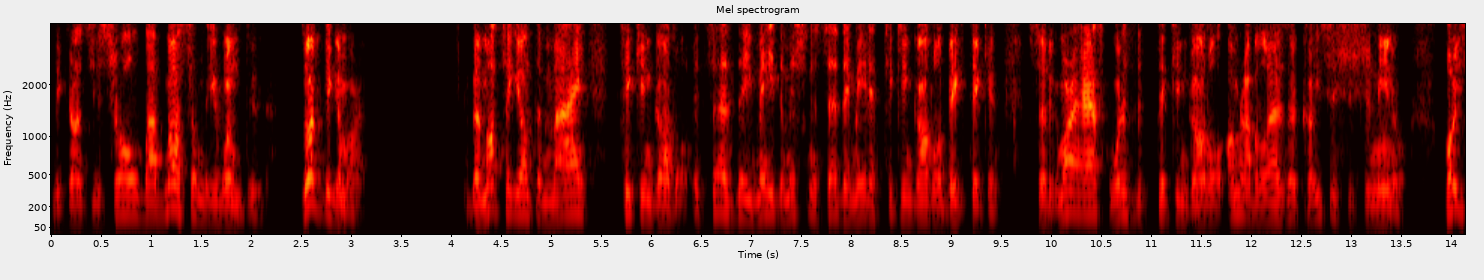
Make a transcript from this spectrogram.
Because Yisrael Bad Muslim, he wouldn't do that. Zog the Gemara. My ticking gadol. It says they made the Mishnah said they made a ticking gadol, a big ticking. So the Gemara asked, what is the ticking gadol? Amr Abelezer. Uh, in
